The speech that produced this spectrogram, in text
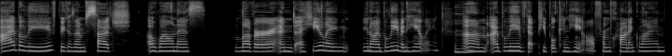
I believe because I'm such a wellness lover and a healing, you know, I believe in healing. Mhm. Um, I believe that people can heal from chronic Lyme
